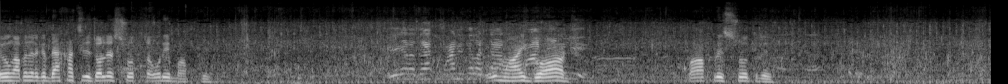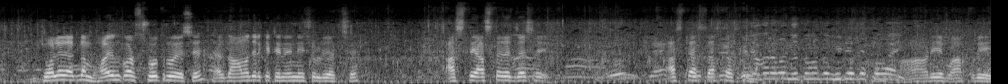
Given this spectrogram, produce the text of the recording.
এবং আপনাদেরকে দেখাচ্ছি যে জলের স্রোতটা। ওরে বাপরে। ও মাই গড বাপরে স্রোত রে। জলের একদম ভয়ঙ্কর স্রোত রয়েছে। একদম আমাদেরকে টেনে নিয়ে চলে যাচ্ছে। আস্তে আস্তে যাচ্ছে। আস্তে আস্তে আস্তে আস্তে। আরে বাপরে।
